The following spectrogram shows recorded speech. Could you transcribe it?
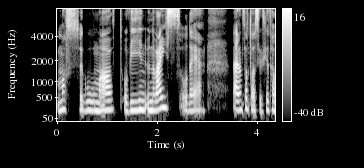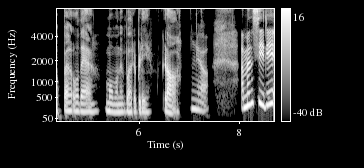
masse god mat og vin underveis, og det, det er en fantastisk etappe, og det må man jo bare bli glad av. Ja. ja. Men Siri,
